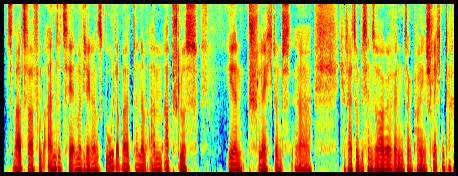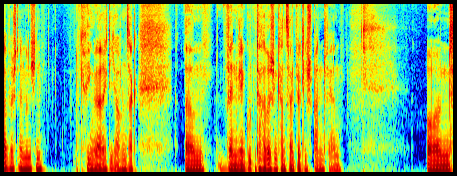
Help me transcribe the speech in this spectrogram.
das war zwar vom Ansatz her immer wieder ganz gut, aber dann am, am Abschluss eher schlecht und ja, ich hatte halt so ein bisschen Sorge, wenn St. Pauli einen schlechten Tag erwischt in München, kriegen wir da richtig auf den Sack. Ähm, wenn wir einen guten Tag erwischen, kann es halt wirklich spannend werden. Und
